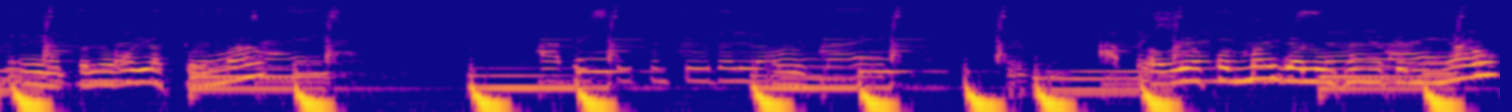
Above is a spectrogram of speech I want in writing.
Venga, pues la voy a formar. La voy a formar y ya lo enseño terminado.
